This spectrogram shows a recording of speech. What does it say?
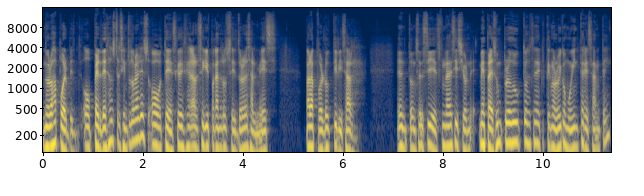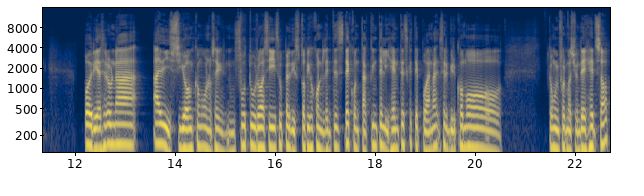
no los vas a poder, o perder esos 300 dólares o tienes que dejar, seguir pagando los 6 dólares al mes para poderlo utilizar. Entonces, sí, es una decisión. Me parece un producto tecnológico muy interesante. Podría ser una adición, como no sé, un futuro así súper distópico con lentes de contacto inteligentes que te puedan servir como, como información de heads up,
